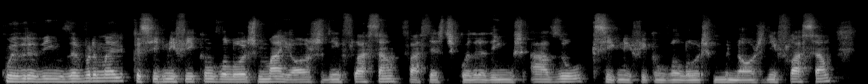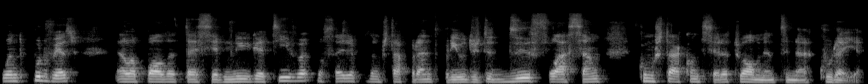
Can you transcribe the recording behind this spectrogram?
quadradinhos a vermelho que significam valores maiores de inflação, face a estes quadradinhos a azul que significam valores menores de inflação, onde por vezes ela pode até ser negativa, ou seja, podemos estar perante períodos de deflação, como está a acontecer atualmente na Coreia.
